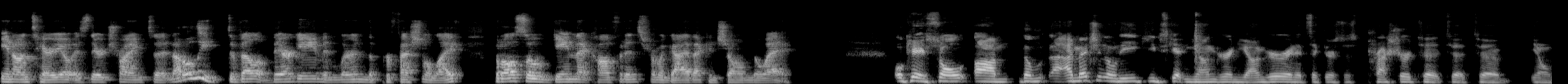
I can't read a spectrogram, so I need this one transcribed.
in Ontario as they're trying to not only develop their game and learn the professional life, but also gain that confidence from a guy that can show them the way? Okay, so um, the I mentioned the league keeps getting younger and younger, and it's like there's this pressure to to to you know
